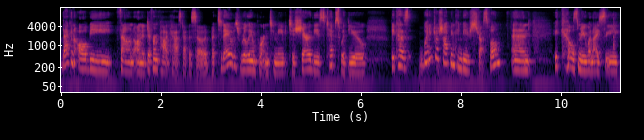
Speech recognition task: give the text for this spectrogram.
That can all be found on a different podcast episode. But today it was really important to me to share these tips with you because wedding dress shopping can be stressful and it kills me when I see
